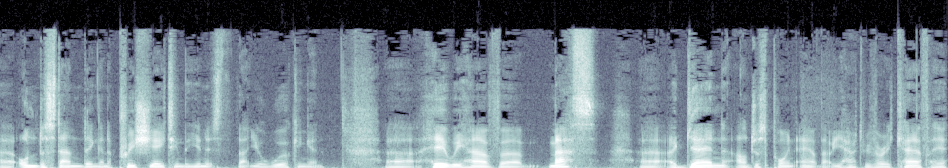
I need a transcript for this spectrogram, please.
uh, understanding and appreciating the units that you're working in. Uh, here we have mass. again, I'll just point out that you have to be very careful here.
